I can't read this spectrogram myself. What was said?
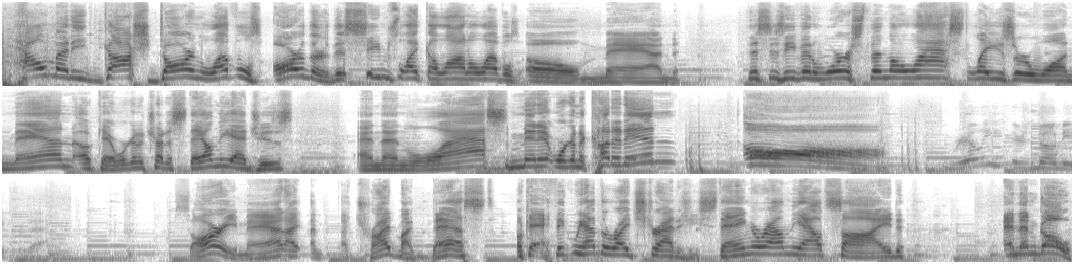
How many gosh darn levels are there? This seems like a lot of levels. Oh, man. This is even worse than the last laser one, man. Okay, we're going to try to stay on the edges. And then last minute, we're going to cut it in. Oh, no need for that. Sorry, man. I, I, I tried my best. Okay, I think we had the right strategy. Staying around the outside. And then go,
